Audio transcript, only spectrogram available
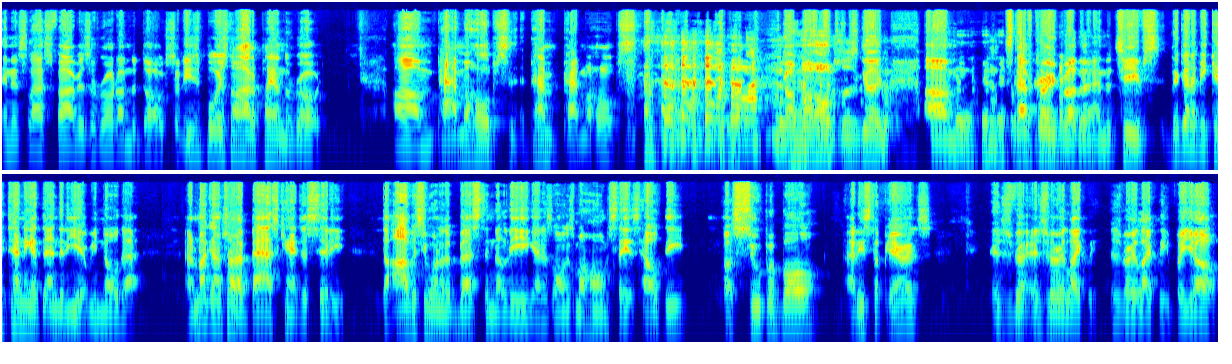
in its last five as a road underdog. So these boys know how to play on the road. Um, Pat Mahomes, Pat, Pat Mahomes, yo, Mahomes was good. Um, Steph Curry, brother, and the Chiefs, they're going to be contending at the end of the year. We know that. And I'm not going to try to bash Kansas City. They're obviously one of the best in the league. And as long as Mahomes stays healthy, a Super Bowl, at least appearance, is very, it's very likely. It's very likely. But yo,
